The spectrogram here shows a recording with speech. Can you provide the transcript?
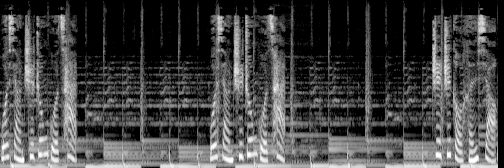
我想吃中国菜。我想吃中国菜。这只狗很小。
